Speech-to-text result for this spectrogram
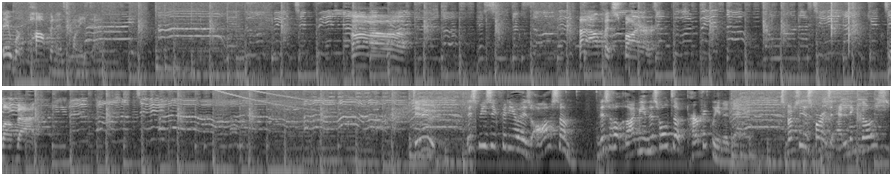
They were popping in 2010. That fire. Love that. Dude, this music video is awesome. This whole, I mean, this holds up perfectly today, especially as far as editing goes.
